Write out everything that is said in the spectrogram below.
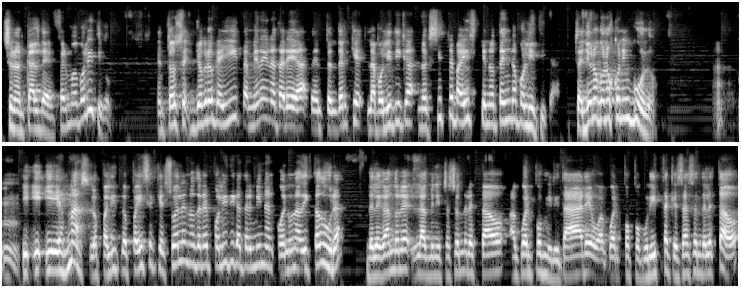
si un alcalde es enfermo de político. Entonces, yo creo que allí también hay una tarea de entender que la política, no existe país que no tenga política. O sea, yo no conozco ninguno. Mm. Y, es más, los, los países que suelen no tener política terminan o en una dictadura delegándole la administración del Estado a cuerpos militares o a cuerpos populistas que se hacen del Estado,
